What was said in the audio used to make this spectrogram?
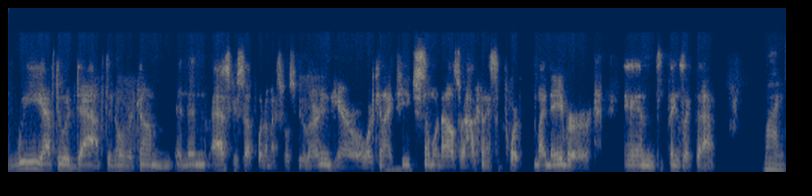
We have to adapt and overcome and then ask yourself, what am I supposed to be learning here? Or what can I teach someone else? Or how can I support my neighbor? And things like that. Right.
